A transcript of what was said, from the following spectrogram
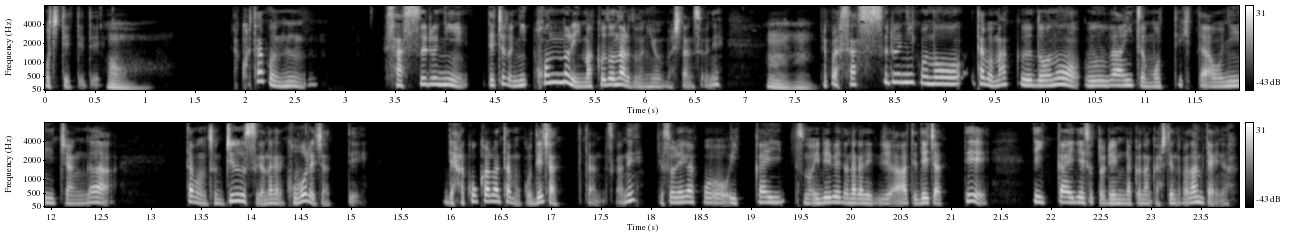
落ちていってて。うん。これ多分、察するに、で、ちょっとに、ほんのりマクドナルドの匂いもしたんですよね。うんうん。で、これ察するにこの、多分マクドのウーバーイーツを持ってきたお兄ちゃんが、多分そのジュースが中でこぼれちゃって、で、箱から多分こう出ちゃってたんですかね。で、それがこう、一回、そのエレベーターの中でジャーって出ちゃって、で、一回でちょっと連絡なんかしてんのかなみたいな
